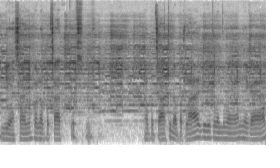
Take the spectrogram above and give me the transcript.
Biasanya kalau dapat satu, dapat satu dapat lagi nih teman-teman ya kan?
